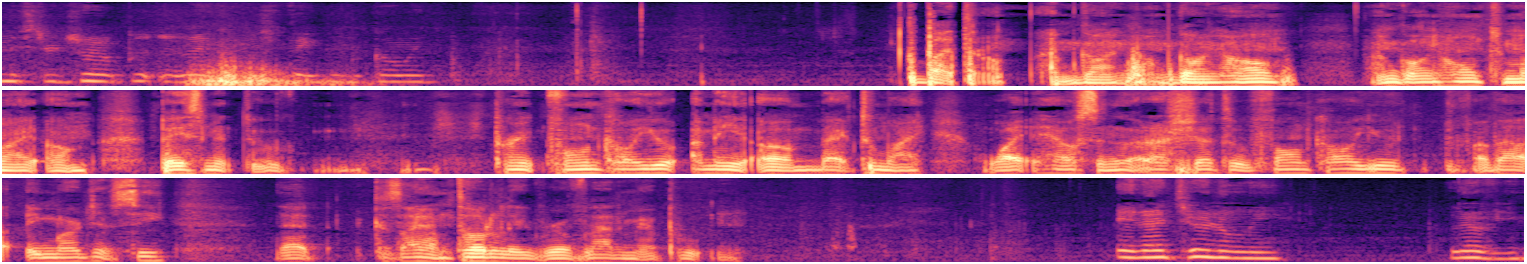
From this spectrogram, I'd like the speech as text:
Mr. Trump? Like most fake people call. Goodbye, Trump. I'm going. I'm going home. I'm going home to my um basement to prank phone call you. I mean, um, back to my White House in Russia to phone call you about emergency. That because I am totally real Vladimir Putin. And I eternally love you.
